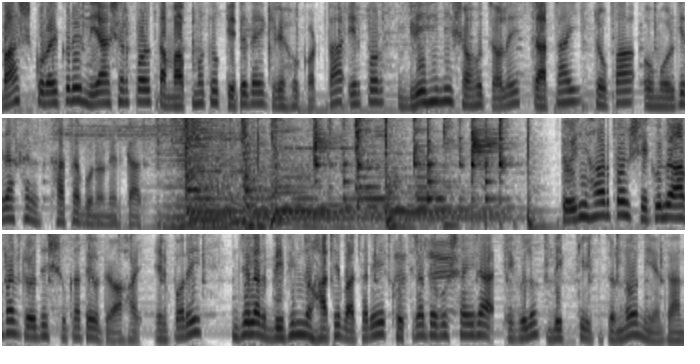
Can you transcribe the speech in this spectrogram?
বাঁশ ক্রয় করে নিয়ে আসার পর তা মাপমতো কেটে দেয় গৃহকর্তা। এরপর গৃহিণী সহ চলে চাটাই, টোপা ও মুরগি রাখার খাঁচা বুননের কাজ। তৈরি হওয়ার পর সেগুলো আবার রোদে শুকাতেও দেওয়া হয়। এরপরেই জেলার বিভিন্ন হাটে বাজারে খুচরা ব্যবসায়ীরা এগুলো বিক্রির জন্য নিয়ে যান।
